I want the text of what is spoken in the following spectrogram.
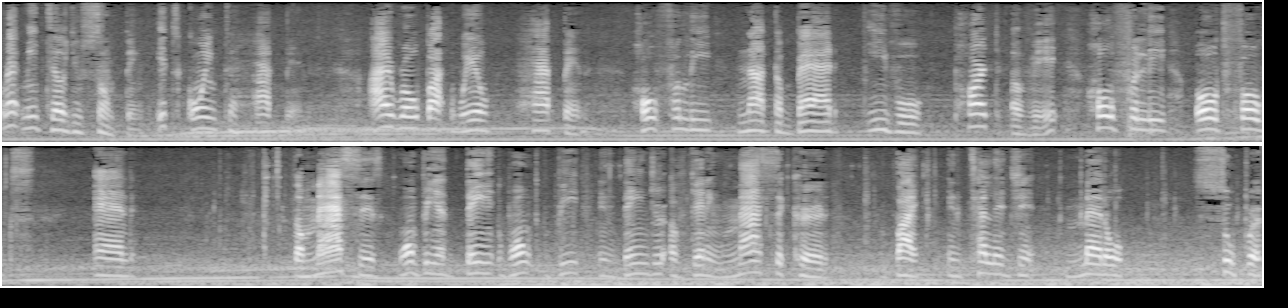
let me tell you something. It's going to happen. I, Robot will happen. Hopefully, not the bad, evil part of it. Hopefully, old folks and the masses won't be in da- won't be in danger of getting massacred by intelligent metal super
